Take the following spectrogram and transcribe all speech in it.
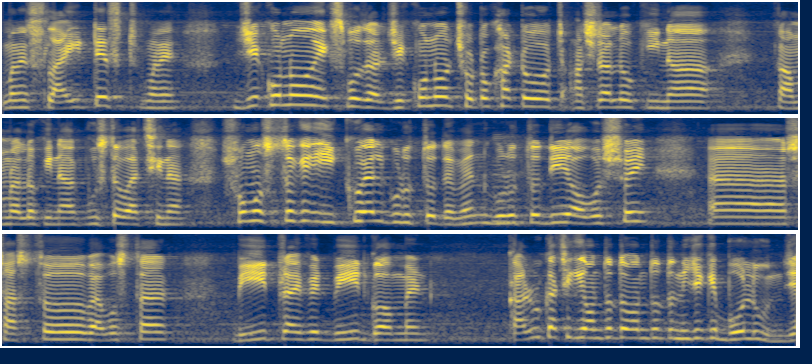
মানে স্লাইটেস্ট মানে যে কোনো এক্সপোজার যে কোনো ছোটোখাটো আঁচড়ালো কি না কামড়ালো কি না বুঝতে পারছি না। সমস্তকে ইকুয়াল গুরুত্ব দেবেন। গুরুত্ব দিয়ে অবশ্যই স্বাস্থ্য ব্যবস্থার বিট প্রাইভেট বিট গভর্নমেন্ট কারুর কাছে কি অন্তত অন্তত নিজেকে বলুন যে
